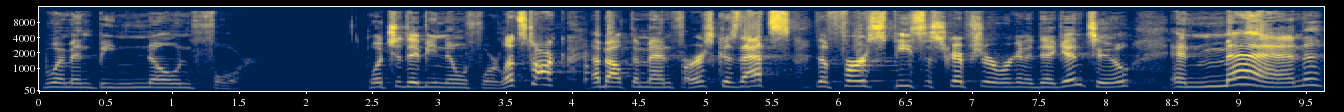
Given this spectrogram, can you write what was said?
women be known for? What should they be known for? Let's talk about the men first, because that's the first piece of scripture we're going to dig into. And men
